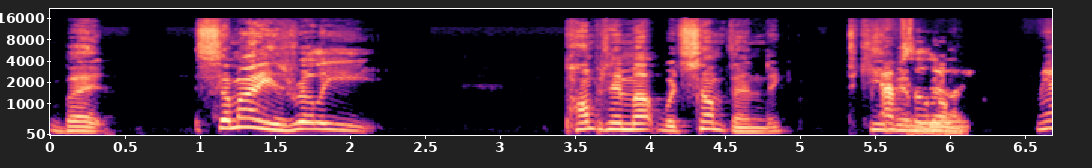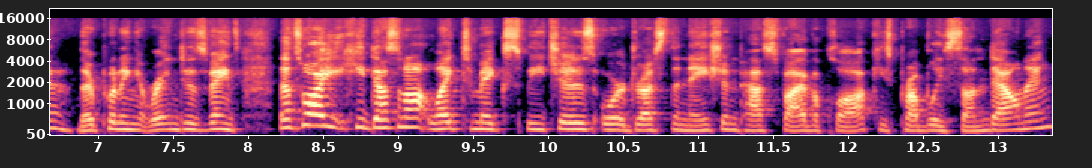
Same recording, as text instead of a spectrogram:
but somebody is really pumping him up with something to, to keep him going. Yeah, they're putting it right into his veins. That's why he does not like to make speeches or address the nation past five o'clock. He's probably sundowning,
